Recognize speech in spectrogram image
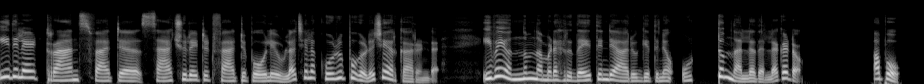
ഇതിലെ ട്രാൻസ് ഫാറ്റ് സാച്ചുറേറ്റഡ് ഫാറ്റ് പോലെയുള്ള ചില കൊഴുപ്പുകൾ ചേർക്കാറുണ്ട്. ഇവയൊന്നും നമ്മുടെ ഹൃദയത്തിന്റെ ആരോഗ്യത്തിന് ഒട്ടും നല്ലതല്ല കേട്ടോ. അപ്പോ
